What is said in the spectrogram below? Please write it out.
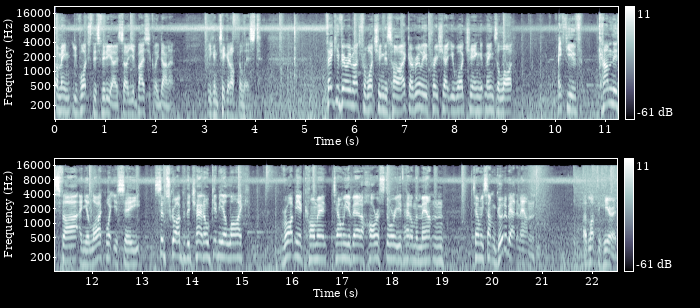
I mean, you've watched this video, so you've basically done it. You can tick it off the list. Thank you very much for watching this hike. I really appreciate you watching. It means a lot. If you've come this far and you like what you see, subscribe to the channel, give me a like, write me a comment, tell me about a horror story you've had on the mountain, tell me something good about the mountain. I'd love to hear it.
